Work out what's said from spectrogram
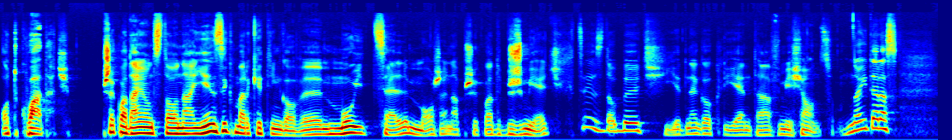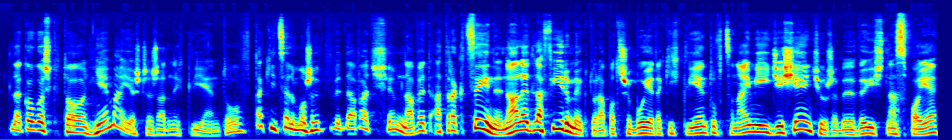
odkładać. Przekładając to na język marketingowy, mój cel może na przykład brzmieć: chcę zdobyć jednego klienta w miesiącu. No i teraz dla kogoś, kto nie ma jeszcze żadnych klientów, taki cel może wydawać się nawet atrakcyjny. No ale dla firmy, która potrzebuje takich klientów co najmniej 10, żeby wyjść na swoje,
